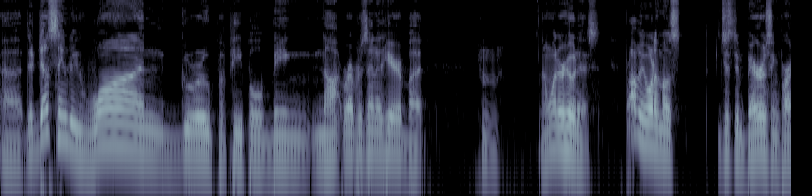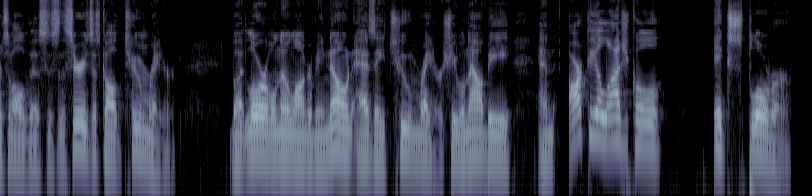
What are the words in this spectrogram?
Uh, there does seem to be one group of people being not represented here, but hmm, I wonder who it is. Probably one of the most just embarrassing parts of all of this is the series is called Tomb Raider, but Lara will no longer be known as a Tomb Raider. She will now be an archaeological explorer,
